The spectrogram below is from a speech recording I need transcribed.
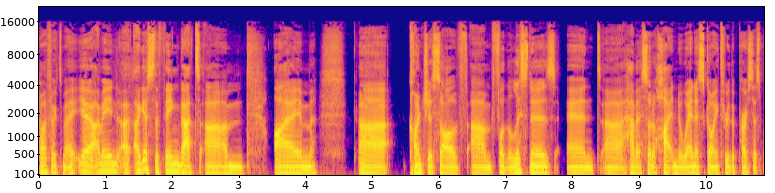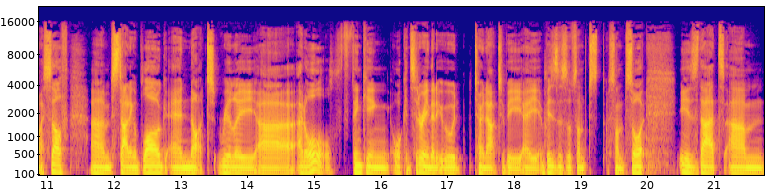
Perfect, mate. Yeah, I mean, I, I guess the thing that um, I'm uh, conscious of um, for the listeners and uh, have a sort of heightened awareness going through the process myself, um, starting a blog and not really uh, at all thinking or considering that it would turn out to be a business of some some sort, is that um,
